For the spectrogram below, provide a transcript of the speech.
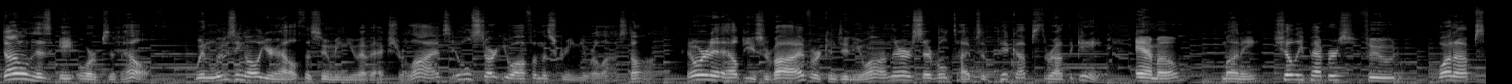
Donald has 8 orbs of health. When losing all your health, assuming you have extra lives, it will start you off on the screen you were last on. In order to help you survive or continue on, there are several types of pickups throughout the game. Ammo, money, chili peppers, food, one-ups,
